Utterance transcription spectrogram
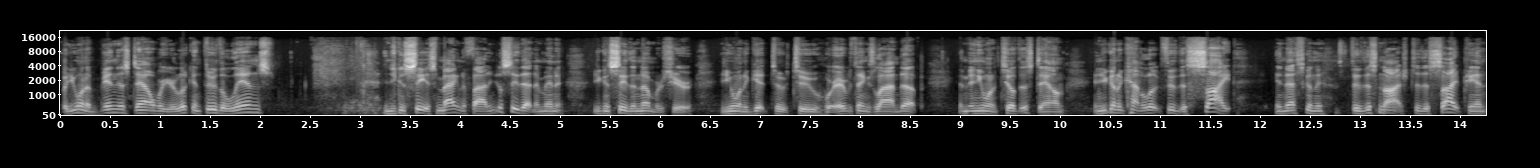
But you want to bend this down where you're looking through the lens and you can see it's magnified, and you'll see that in a minute. You can see the numbers here. You want to get to, to where everything's lined up, and then you want to tilt this down, and you're going to kind of look through the sight and that's going to through this notch to the sight pin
